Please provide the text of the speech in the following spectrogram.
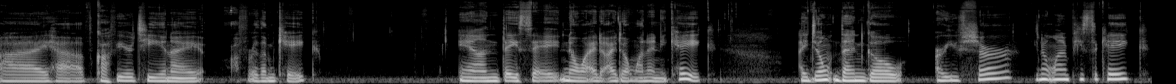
I have coffee or tea and I offer them cake and they say, No, I, I don't want any cake, I don't then go, Are you sure you don't want a piece of cake?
